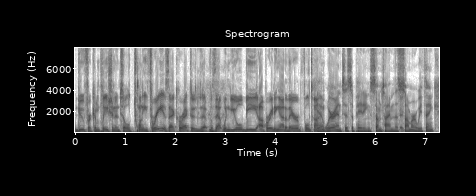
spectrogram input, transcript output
due for completion until 23. Is that correct? Is that, was that when you'll be operating out of there full time? Yeah, we're anticipating sometime this summer. We think.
